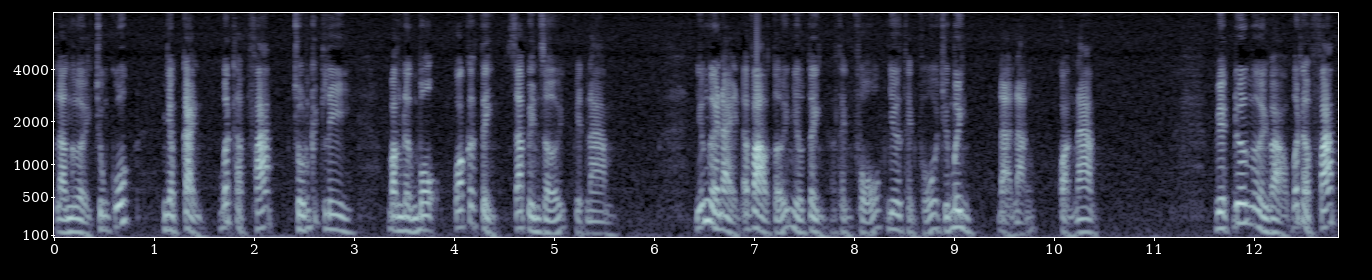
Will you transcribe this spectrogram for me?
là người Trung Quốc nhập cảnh bất hợp pháp trốn cách ly bằng đường bộ qua các tỉnh giáp biên giới Việt Nam. Những người này đã vào tới nhiều tỉnh ở thành phố như thành phố Hồ Chí Minh, Đà Nẵng, Quảng Nam. Việc đưa người vào bất hợp pháp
